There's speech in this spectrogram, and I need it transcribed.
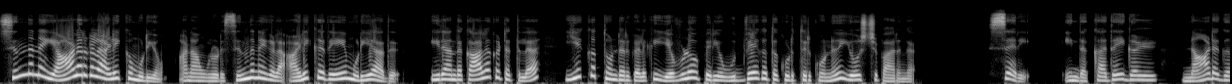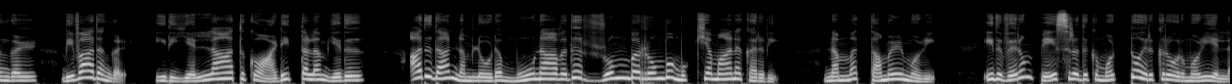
சிந்தனையாளர்களை அழிக்க முடியும். ஆனா அவங்களோட சிந்தனைகளை அழிக்கவே முடியாது. இது அந்த காலகட்டத்துல இயக்கத் தொண்டர்களுக்கு எவ்வளோ பெரிய உத்வேகத்தை கொடுத்திருக்கும்னு யோசிச்சு பாருங்க. சரி இந்த கதைகள் நாடகங்கள் விவாதங்கள் இது எல்லாத்துக்கும் அடித்தளம் எது? அதுதான் நம்மளோட மூணாவது ரொம்ப ரொம்ப முக்கியமான கருவி. நம்ம தமிழ் மொழி. இது வெறும் பேசுறதுக்கு மட்டும் இருக்கிற ஒரு மொழி இல்ல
